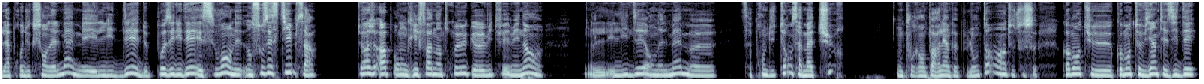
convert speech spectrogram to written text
la production en elle-même. Mais l'idée de poser l'idée, et souvent, on, est- on sous-estime ça. Tu vois, hop, on griffonne un truc euh, vite fait. Mais non, l'idée en elle-même, euh, ça prend du temps, ça mature. On pourrait en parler un peu plus longtemps. hein, comment, tu, comment te viennent tes idées?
